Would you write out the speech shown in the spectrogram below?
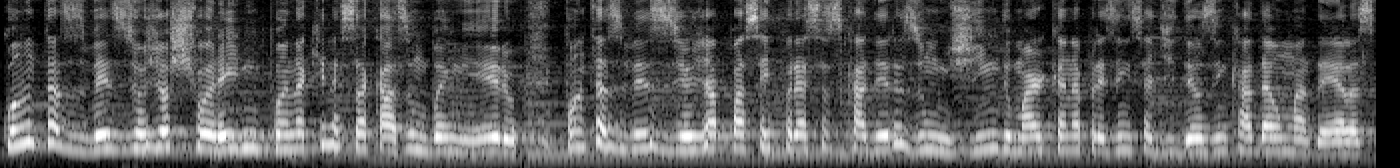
quantas vezes eu já chorei limpando aqui nessa casa um banheiro, quantas vezes eu já passei por essas cadeiras ungindo, marcando a presença de Deus em cada uma delas.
